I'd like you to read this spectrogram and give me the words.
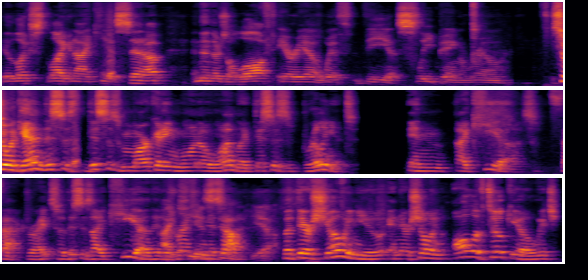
it looks like an IKEA setup, and then there's a loft area with the sleeping room. So again, this is this is marketing 101. Like this is brilliant in IKEA's fact, right? So this is IKEA that is IKEA renting this out. Yeah. But they're showing you and they're showing all of Tokyo, which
